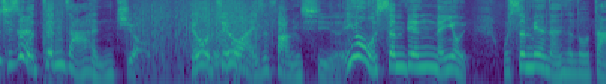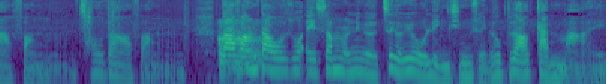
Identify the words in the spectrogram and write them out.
其实我挣扎很久，可是我最后还是放弃了，因为我身边没有，我身边的男生都大方了，超大方了，大方到会说，哎、s u m m e r 那个这个月我领薪水，可我不知道干嘛哎、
